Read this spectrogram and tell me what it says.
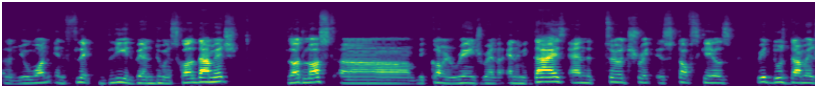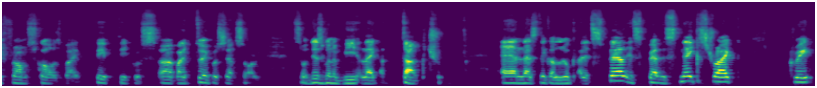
a new one. Inflict bleed when doing skull damage. Bloodlust, uh, become in range when the enemy dies. And the third trait is Tough Scales, reduce damage from skulls by 50 uh, by 30%, sorry. So this is going to be like a tank troop. And let's take a look at its spell. Its spell is Snake Strike. Create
